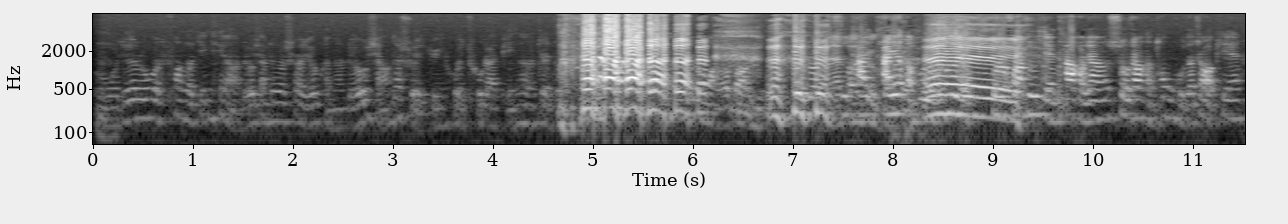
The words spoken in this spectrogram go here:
我觉得如果是放到今天啊，刘翔这个事儿，有可能刘翔的水军会出来平衡这种这 种网络暴力，就是说其实他他也很不容易，或者放出一点他好像受伤很痛苦的照片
